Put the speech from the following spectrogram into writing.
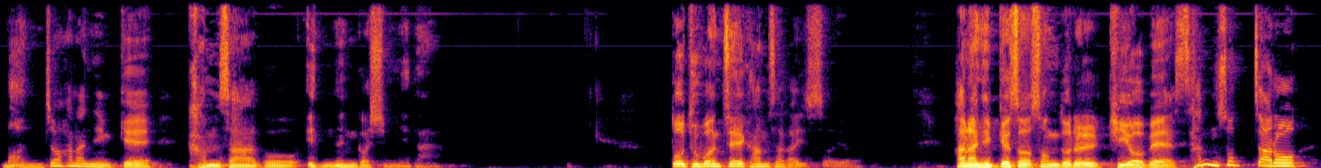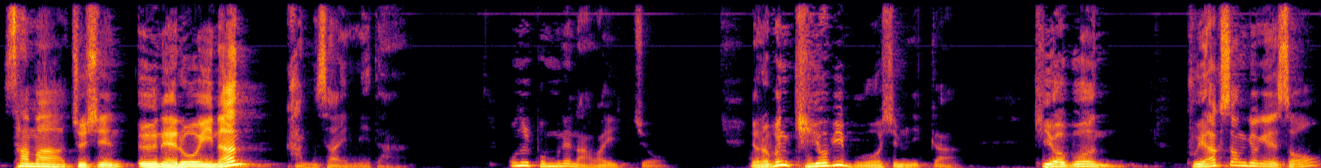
먼저 하나님께 감사하고 있는 것입니다. 또 두 번째 감사가 있어요. 하나님께서 성도를 기업의 상속자로 삼아 주신 은혜로 인한 감사입니다. 오늘 본문에 나와 있죠. 여러분, 기업이 무엇입니까? 기업은 구약 성경에서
